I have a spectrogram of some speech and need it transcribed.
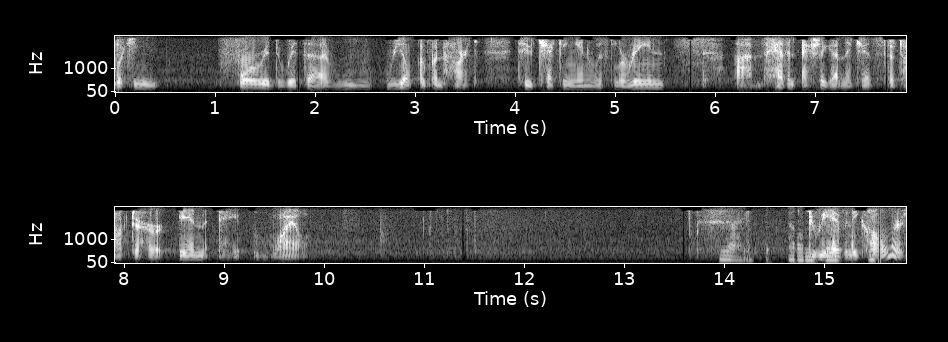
looking forward with a real open heart to checking in with Lorene. Um, haven't actually gotten a chance to talk to her in a while. Nice. Um, Do we have any callers?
